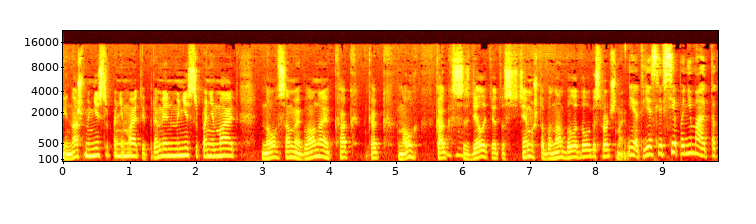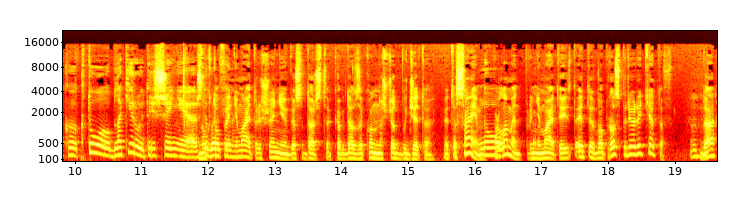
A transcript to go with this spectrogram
и наш министр понимает, и премьер-министр понимает, но самое главное, как, как, ну, как угу. сделать эту систему, чтобы она была долгосрочной. Нет, если все понимают, так э, кто блокирует решение, ну, чтобы... Ну, кто принимает решение государства, когда закон насчет бюджета? Это Сайм, ну... парламент принимает. И это вопрос приоритетов. Угу. Да,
